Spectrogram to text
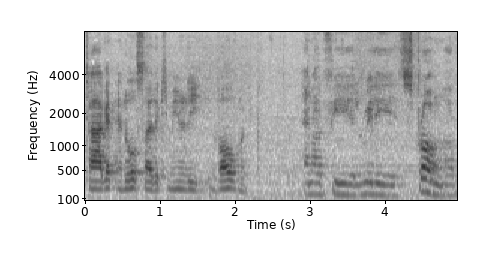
target and also the community involvement. And I feel really strong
